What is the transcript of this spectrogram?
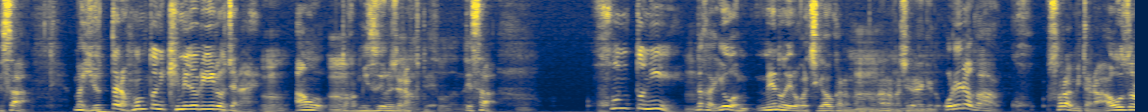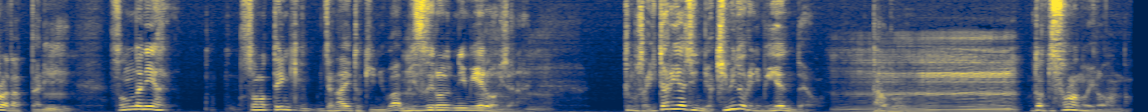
でさまあ言ったら本当に黄緑色じゃない、ん。青とか水色じゃなくて、うん。でさ本当にだから要は目の色が違うからなのかなのか知らないけど、俺らが空見たら青空だったり、そんなにその天気じゃない時には水色に見えるわけじゃない、でもさイタリア人には黄緑に見えんだよ。多う分だって空の色なんだ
